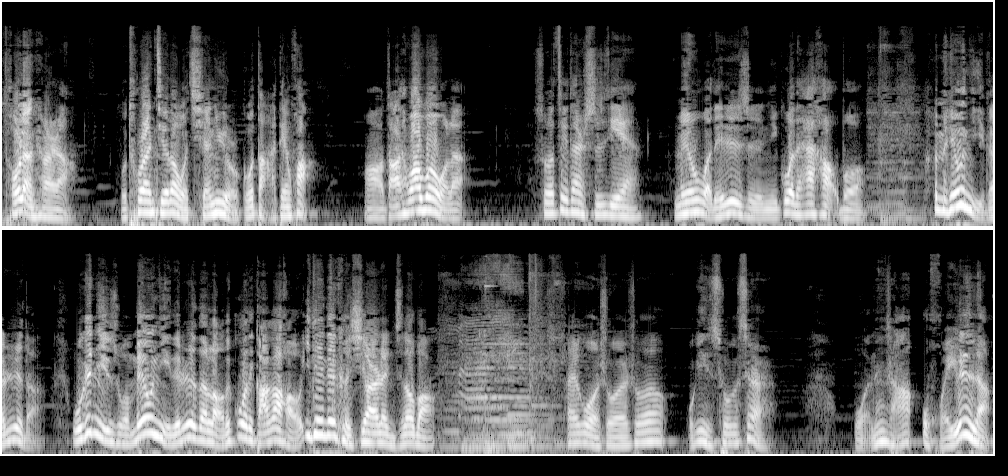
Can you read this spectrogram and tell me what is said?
头两天啊，我突然接到我前女友给我打个电话，啊，打电话问我了，说这段时间没有我的日子，你过得还好不？没有你的日子，我跟你说，没有你的日子，老子过得嘎嘎好，一天天可仙了，你知道吧？他就跟我说，说我跟你说个事儿，我那啥，我怀孕了。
